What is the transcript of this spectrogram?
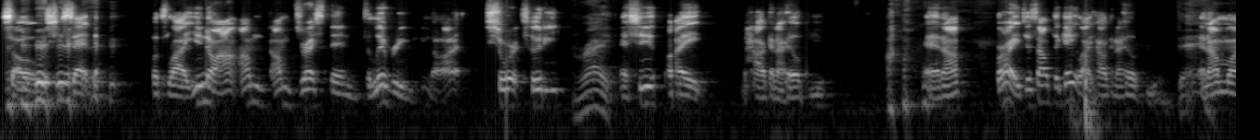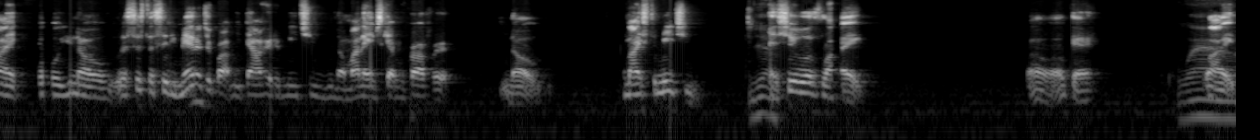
So she sat. Down, was like, you know, I, I'm I'm dressed in delivery, you know, I, shorts, hoodie, right. and she's like, "How can I help you?" And I'm right, just out the gate, like, "How can I help you?" Damn. And I'm like, well, you know, assistant city manager brought me down here to meet you. You know, my name's Kevin Crawford. You know, nice to meet you. yeah. And she was like, oh, okay. Wow. like-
